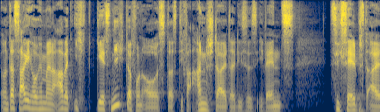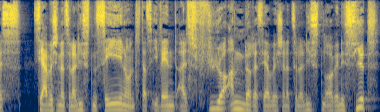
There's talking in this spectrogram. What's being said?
und das sage ich auch in meiner Arbeit, ich gehe jetzt nicht davon aus, dass die Veranstalter dieses Events sich selbst als serbische Nationalisten sehen und das Event als für andere serbische Nationalisten organisiert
